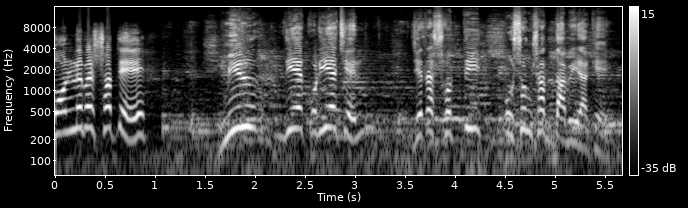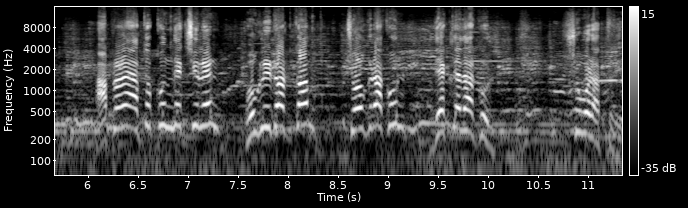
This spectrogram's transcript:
মণ্ডপের সাথে মিল দিয়ে করিয়েছেন, যেটা সত্যি প্রশংসার দাবি রাখে। আপনারা এতক্ষণ দেখছিলেন হুগলি ডট কম। চোখ রাখুন দেখতে থাকুন। শুভরাত্রি।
